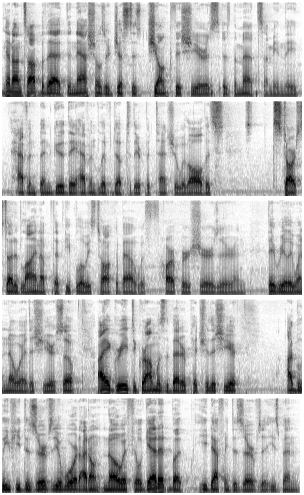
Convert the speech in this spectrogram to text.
And on top of that, the Nationals are just as junk this year as, as the Mets. I mean, they haven't been good. They haven't lived up to their potential with all this star-studded lineup that people always talk about with Harper, Scherzer, and they really went nowhere this year. So I agree. Degrom was the better pitcher this year. I believe he deserves the award. I don't know if he'll get it, but he definitely deserves it. He's been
